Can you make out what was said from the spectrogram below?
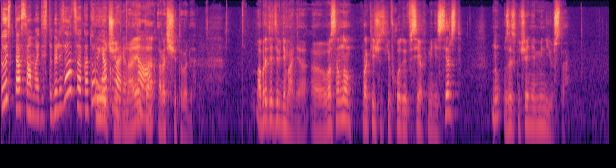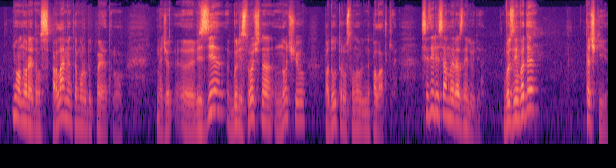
То есть та самая дестабилизация, о которой очень я говорю. на так. это рассчитывали. Обратите внимание, э, в основном практически входы всех министерств, ну, за исключением Минюста. Ну, оно рядом с парламентом, может быть, поэтому. Значит, э, везде были срочно ночью под утро установлены палатки. Сидели самые разные люди. Возле МВД качки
